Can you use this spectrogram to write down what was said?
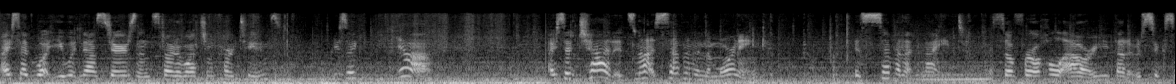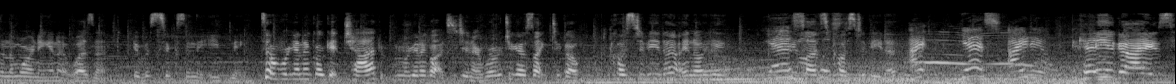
I said, what, you went downstairs and started watching cartoons? He's like, yeah. I said, Chad, it's not seven in the morning. It's seven at night. So for a whole hour, he thought it was six in the morning and it wasn't. It was six in the evening. So we're gonna go get Chad and we're gonna go out to dinner. Where would you guys like to go? Costa Vida? I know he, Yes. he loves Costa- Costa Vida. I yes, I do. Okay, you guys,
